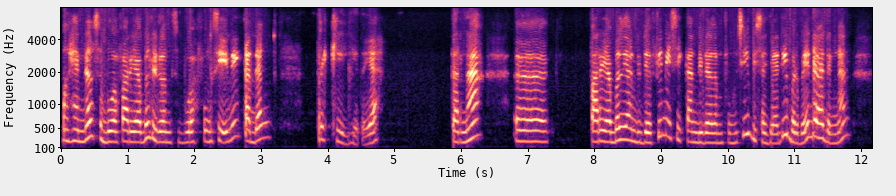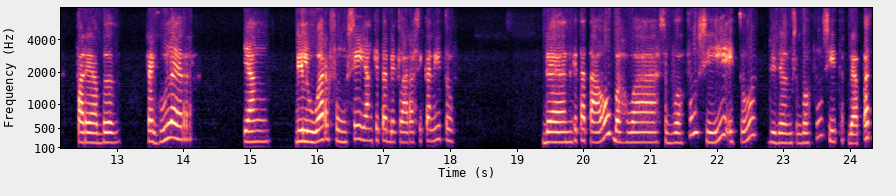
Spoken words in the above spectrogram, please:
menghandle sebuah variabel di dalam sebuah fungsi ini kadang tricky gitu ya. Karena eh, variabel yang didefinisikan di dalam fungsi bisa jadi berbeda dengan variabel reguler yang di luar fungsi yang kita deklarasikan itu. Dan kita tahu bahwa sebuah fungsi itu di dalam sebuah fungsi terdapat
